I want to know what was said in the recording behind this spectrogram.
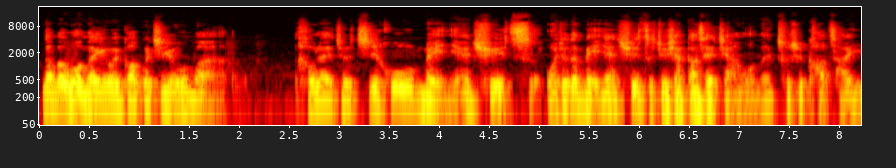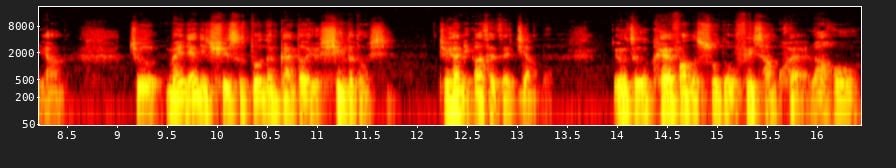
那么我们因为搞国际业务嘛，后来就几乎每年去一次。我觉得每年去一次，就像刚才讲我们出去考察一样的，就每年你去一次都能感到有新的东西。就像你刚才在讲的，因为这个开放的速度非常快，然后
